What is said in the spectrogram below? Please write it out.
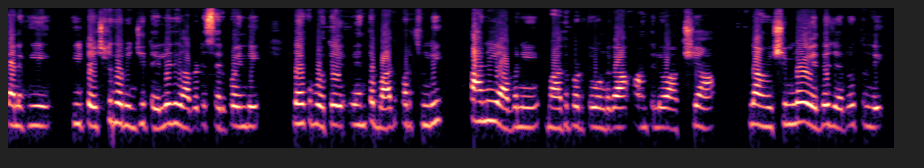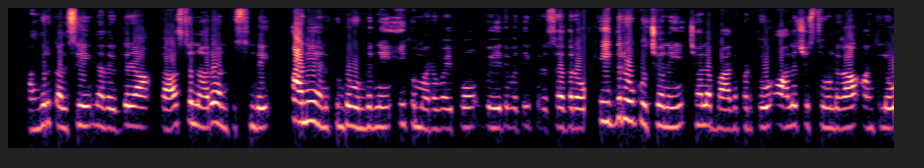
తనకి ఈ టెస్ట్ల గురించి తెలియదు కాబట్టి సరిపోయింది. లేకపోతే ఎంత బాధపడుతుంది? అని అవని బాధపడుతూ ఉండగా అంతలో అక్షయ నా విషయంలో ఏదో జరుగుతుంది. అందరూ కలిసి నా దగ్గర దాస్తున్నారు అనిపిస్తుంది అని అనుకుంటూ ఉంటుంది. ఇక మరోవైపు వేదవతి ప్రసాదరావు ఇద్దరు కూర్చొని చాలా బాధపడుతూ ఆలోచిస్తూ ఉండగా అందులో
